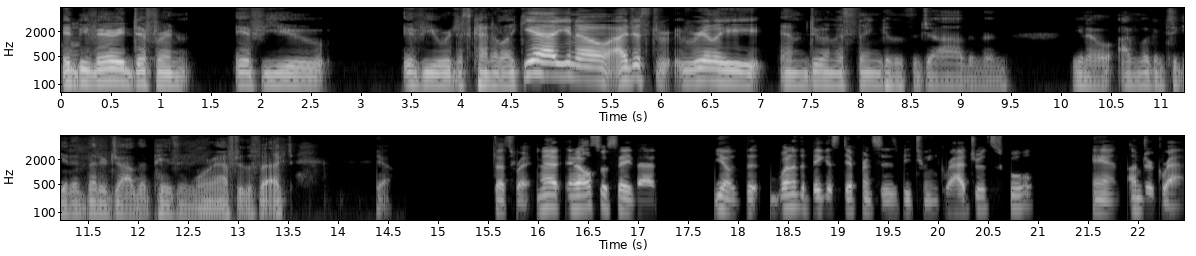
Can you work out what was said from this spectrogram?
it'd be very different if you if you were just kind of like, yeah, you know, I just r- really am doing this thing because it's a job, and then you know, I'm looking to get a better job that pays me more after the fact. Yeah, that's right. And I, I'd also say that, you know, the, one of the biggest differences between graduate school and undergrad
